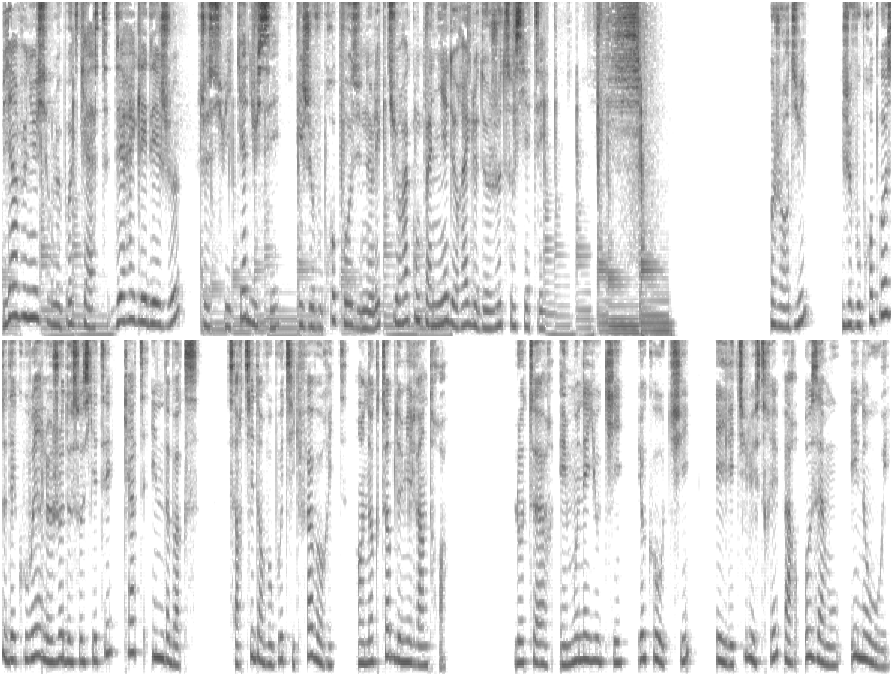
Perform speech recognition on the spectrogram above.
Bienvenue sur le podcast Dérégler des jeux. Je suis Caducée et je vous propose une lecture accompagnée de règles de jeux de société. Aujourd'hui, je vous propose de découvrir le jeu de société Cat in the Box, sorti dans vos boutiques favorites en octobre 2023. L'auteur est Muneyuki Yokouchi et il est illustré par Osamu Inoue.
